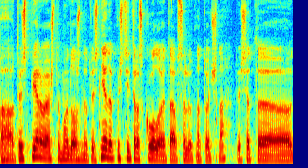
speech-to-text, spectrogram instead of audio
А, то есть первое, что мы должны, то есть не допустить раскола, это абсолютно точно. То есть это,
